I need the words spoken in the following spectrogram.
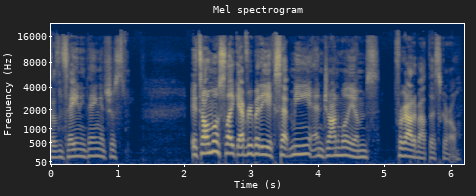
doesn't say anything. It's just, it's almost like everybody except me and John Williams forgot about this girl.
